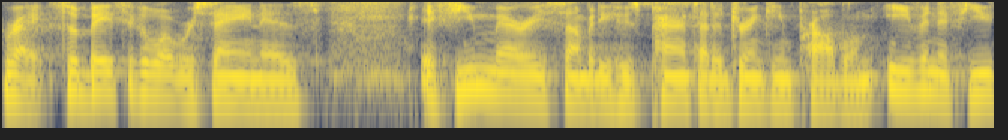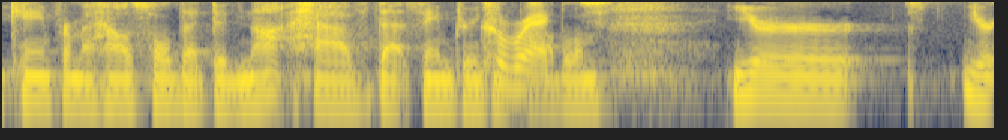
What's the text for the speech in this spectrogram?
Right. So basically, what we're saying is if you marry somebody whose parents had a drinking problem, even if you came from a household that did not have that same drinking Correct. problem, your your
